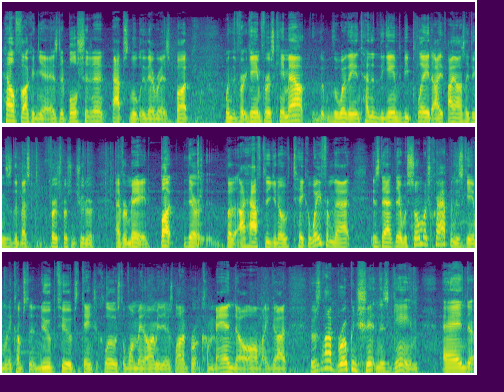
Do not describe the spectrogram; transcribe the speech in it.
Hell fucking yeah. Is there bullshit in it? Absolutely there is. But when the game first came out, the, the, way they intended the game to be played, I, I honestly think this is the best first-person shooter ever made. But there, but I have to, you know, take away from that is that there was so much crap in this game when it comes to the noob tubes, the danger close, the one-man army. There's a lot of commando. Oh my god, there was a lot of broken shit in this game, and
